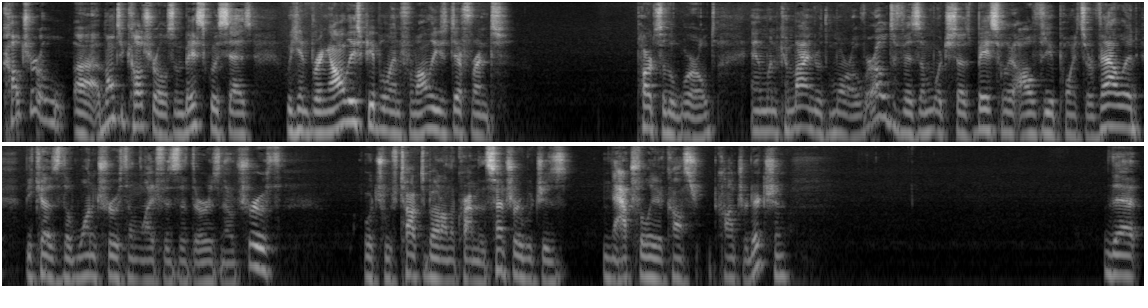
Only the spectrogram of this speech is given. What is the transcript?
cultural uh, multiculturalism basically says we can bring all these people in from all these different parts of the world and when combined with moral relativism, which says basically all viewpoints are valid because the one truth in life is that there is no truth, which we've talked about on the crime of the century, which is naturally a con- contradiction, that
